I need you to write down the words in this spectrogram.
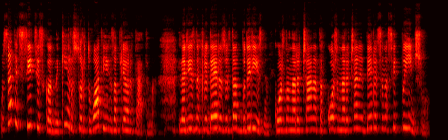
взяти всі ці складники і розсортувати їх за пріоритетами. Для різних людей результат буде різним. Кожна наречена та кожен наречений дивляться на світ по-іншому.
